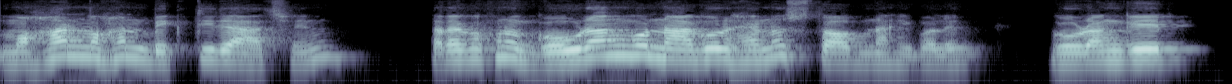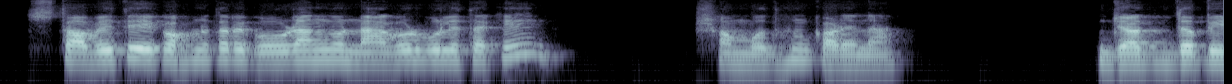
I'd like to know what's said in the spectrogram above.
মহান মহান ব্যক্তিরা আছেন, তারা কখনো গৌরাঙ্গ নাগর হেন স্তব নাহি বলে। গৌরাঙ্গের স্তবেতে কখনো তারা গৌরাঙ্গ নাগর বলে তাকে সম্বোধন করে না। যদ্যপি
